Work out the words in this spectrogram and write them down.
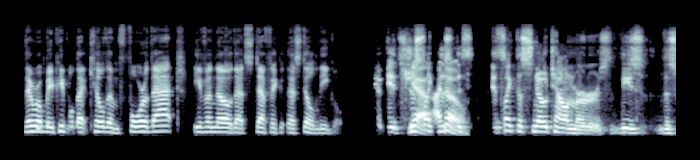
There will be people that kill them for that, even though that's definitely that's still legal. It's just Yeah, like I know. It's, it's like the Snowtown murders. These this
